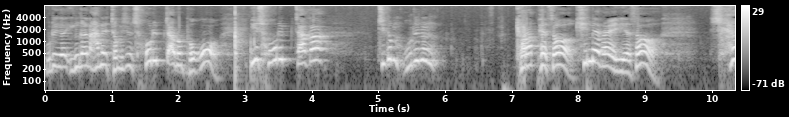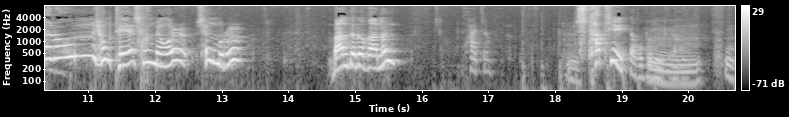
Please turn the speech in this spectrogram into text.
우리가 인간 한해 정신 소립자로 보고 이 소립자가 지금 우리는 결합해서 키메라에 의해서 새로운 형태의 생명을 생물을 만들어가는 과정 스타트에 있다고 보는 거예요. 음. 음.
